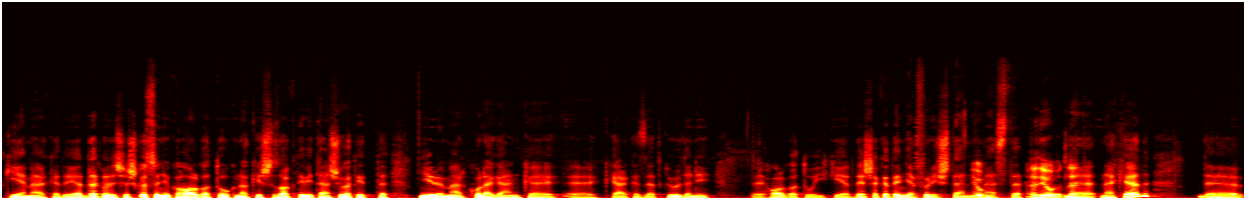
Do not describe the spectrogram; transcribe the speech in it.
kiemelkedő érdeklődést, és köszönjük a hallgatóknak is az aktivitásukat. Itt nyílő már kollégánk elkezdett küldeni hallgatói kérdéseket. Én föl is tenném jó, ezt ez jó de neked, de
